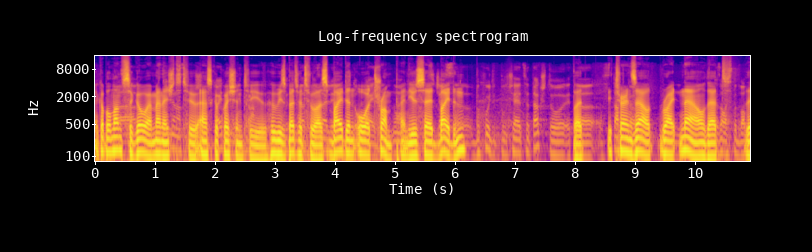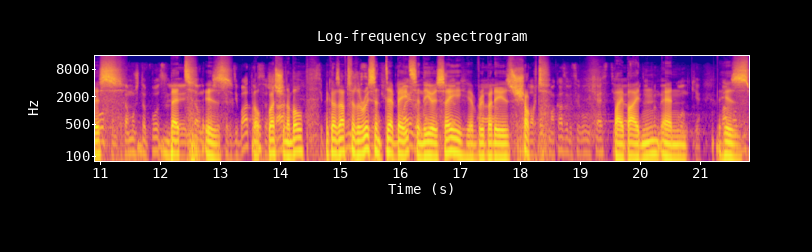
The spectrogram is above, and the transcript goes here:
A couple months ago, I managed to ask a question to you. Who is better to us, Biden or Trump? And you said Biden. But it turns out right now that this bet is well, questionable because after the recent debates in the USA, everybody is shocked by Biden and his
